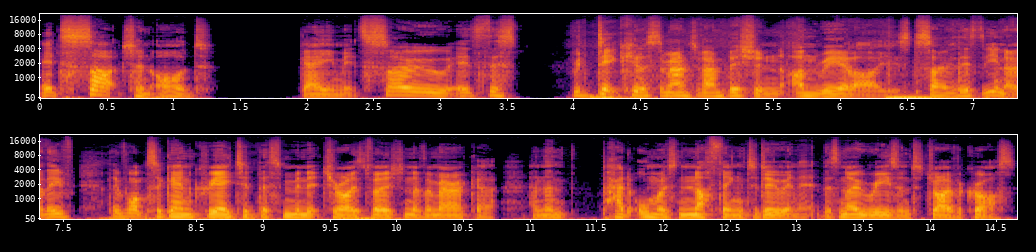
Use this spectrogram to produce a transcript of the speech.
It's such an odd game. It's so it's this ridiculous amount of ambition unrealized. So this you know they've they've once again created this miniaturized version of America and then had almost nothing to do in it. There's no reason to drive across.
